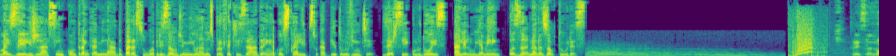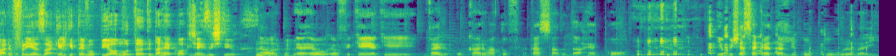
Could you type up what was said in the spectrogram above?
Mas ele já se encontra encaminhado para sua prisão de mil anos profetizada em Apocalipse capítulo 20, versículo 2, Aleluia Amém, Osana nas alturas. Mário Frias, aquele que teve o pior mutante da Record que já existiu. Não, eu, eu, eu fiquei aqui. Velho, o cara é um ator fracassado da Record. e o bicho é secretário de cultura, velho.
